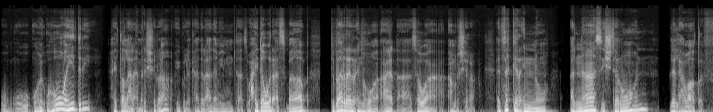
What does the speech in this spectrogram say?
وهو يدري حيطلع الامر الشراء ويقول لك هذا الآدمي ممتاز وحيدور أسباب تبرر إنه هو سوى أمر الشراء. أتذكر إنه الناس يشترون للعواطف.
